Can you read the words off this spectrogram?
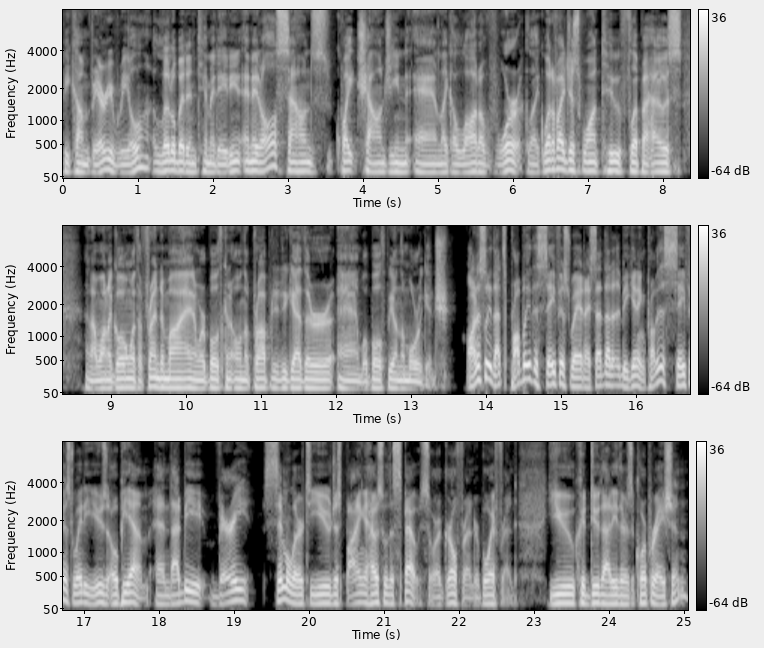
become very real, a little bit intimidating, and it all sounds quite challenging and like a lot of work. Like, what if I just want to flip a house and I want to go in with a friend of mine and we're both going to own the property together and we'll both be on the mortgage? Honestly, that's probably the safest way. And I said that at the beginning, probably the safest way to use OPM. And that'd be very similar to you just buying a house with a spouse or a girlfriend or boyfriend. You could do that either as a corporation,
